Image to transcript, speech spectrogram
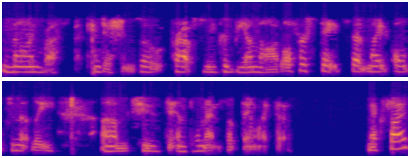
non-RUSP conditions. So perhaps we could be a model for states that might ultimately um, choose to implement something like this. Next slide.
